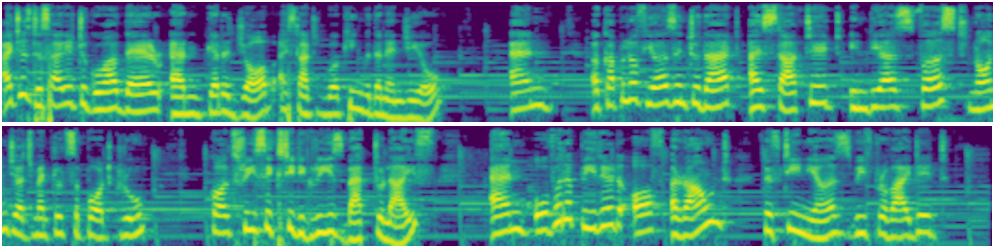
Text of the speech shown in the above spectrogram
I just decided to go out there and get a job. I started working with an NGO. And a couple of years into that, I started India's first non judgmental support group called 360 Degrees Back to Life. And over a period of around 15 years, we've provided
